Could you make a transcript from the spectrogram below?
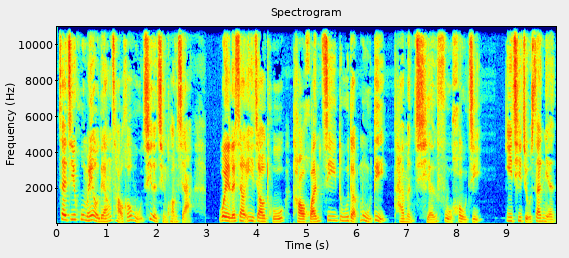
在几乎没有粮草和武器的情况下，为了向异教徒讨还基督的墓地，他们前赴后继。一七九三年，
